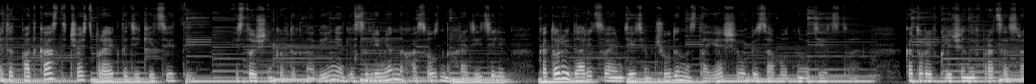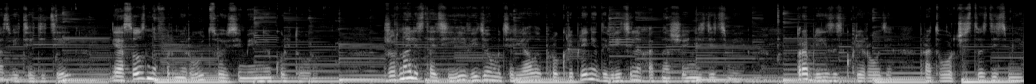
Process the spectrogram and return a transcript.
Этот подкаст – часть проекта «Дикие цветы», источника вдохновения для современных осознанных родителей, которые дарят своим детям чудо настоящего беззаботного детства – которые включены в процесс развития детей и осознанно формируют свою семейную культуру. В журнале статьи и видеоматериалы про укрепление доверительных отношений с детьми, про близость к природе, про творчество с детьми,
